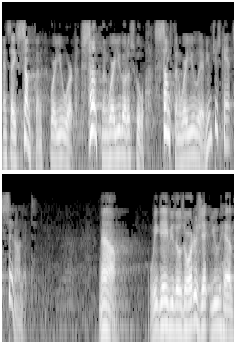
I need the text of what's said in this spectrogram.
and say something where you work, something where you go to school, something where you live. You just can't sit on it. Now, we gave you those orders, yet you have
